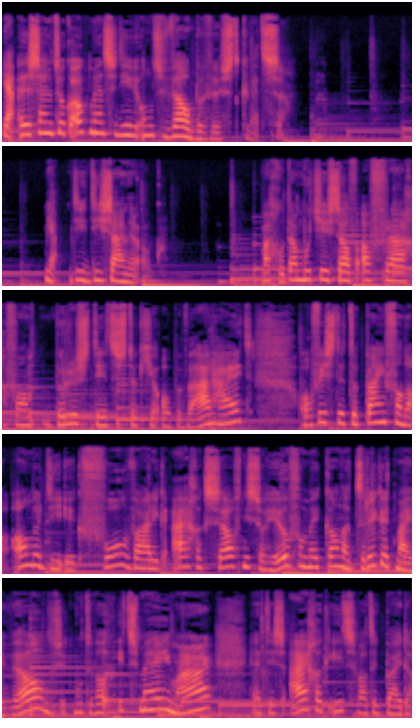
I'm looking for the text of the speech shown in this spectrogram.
Ja, er zijn natuurlijk ook mensen die ons wel bewust kwetsen. Ja, die, die zijn er ook. Maar goed, dan moet je jezelf afvragen van berust dit stukje op waarheid? Of is dit de pijn van de ander die ik voel, waar ik eigenlijk zelf niet zo heel veel mee kan? Het triggert mij wel, dus ik moet er wel iets mee, maar het is eigenlijk iets wat ik bij de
